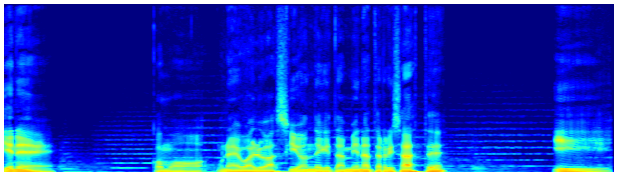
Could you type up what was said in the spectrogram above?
tiene como una evaluación de que también aterrizaste. Y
